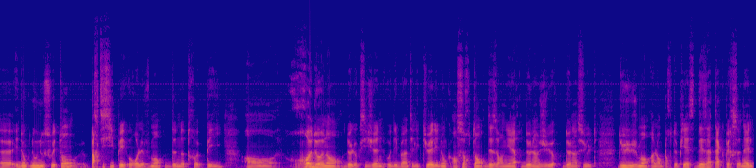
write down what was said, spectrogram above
Euh, et donc, nous, nous souhaitons participer au relèvement de notre pays en redonnant de l'oxygène au débat intellectuel et donc en sortant des ornières de l'injure, de l'insulte, du jugement à l'emporte-pièce, des attaques personnelles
